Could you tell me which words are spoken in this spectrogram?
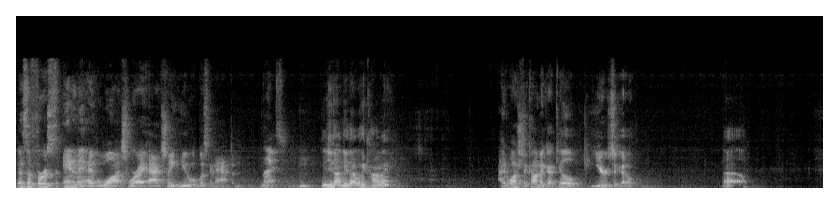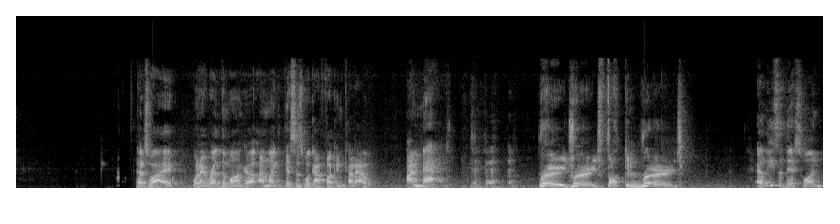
That's the first anime I've watched where I actually knew what was going to happen. Nice. Did you not do that with Akame? I'd watched Akame got killed years ago. Oh. That's why when I read the manga, I'm like, this is what got fucking cut out. I'm mad. Rage, rage, fucking rage. At least this one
